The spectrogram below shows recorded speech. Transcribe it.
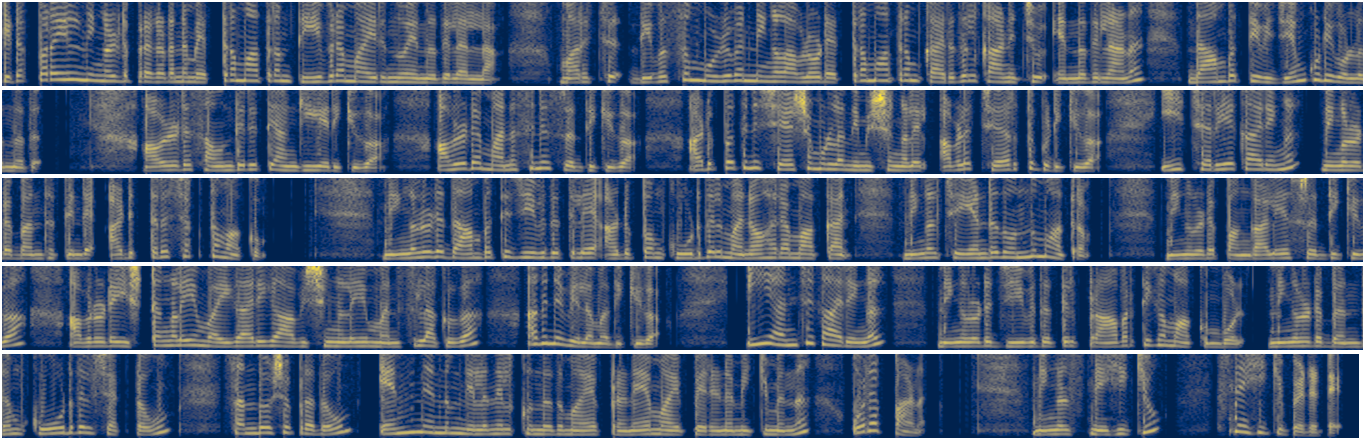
കിടപ്പറയിൽ നിങ്ങളുടെ പ്രകടനം എത്രമാത്രം തീവ്രമായിരുന്നു എന്നതിലല്ല. മറിച്ച് ദിവസം മുഴുവൻ നിങ്ങൾ അവളോട് എത്രമാത്രം കരുതൽ കാണിച്ചു എന്നതിലാണ് ദാമ്പത്യ വിജയം കുടികൊള്ളുന്നത്. അവളുടെ സൗന്ദര്യത്തെ അംഗീകരിക്കുക അവളുടെ മനസ്സിനെ ശ്രദ്ധിക്കുക അടുപ്പത്തിന് ശേഷമുള്ള നിമിഷങ്ങളിൽ അവളെ ചേർത്ത് പിടിക്കുക ഈ ചെറിയ കാര്യങ്ങൾ നിങ്ങളുടെ ബന്ധത്തിന്റെ അടിത്തറ ശക്തമാക്കും. നിങ്ങളുടെ ദാമ്പത്യ ജീവിതത്തിലെ അടുപ്പം കൂടുതൽ മനോഹരമാക്കാൻ നിങ്ങൾ ചെയ്യേണ്ടതൊന്നു മാത്രം നിങ്ങളുടെ പങ്കാളിയെ ശ്രദ്ധിക്കുക അവരുടെ ഇഷ്ടങ്ങളെയും വൈകാരിക ആവശ്യങ്ങളെയും മനസ്സിലാക്കുക അതിനെ വിലമതിക്കുക. ഈ അഞ്ച് കാര്യങ്ങൾ നിങ്ങളുടെ ജീവിതത്തിൽ പ്രാവർത്തികമാക്കുമ്പോൾ നിങ്ങളുടെ ബന്ധം കൂടുതൽ ശക്തവും സന്തോഷപ്രദവും എന്നെന്നും നിലനിൽക്കുന്നതുമായ പ്രണയമായി പരിണമിക്കുമെന്ന് ഉറപ്പാണ്. നിങ്ങൾ സ്നേഹിക്കൂ സ്നേഹിക്കപ്പെടട്ടെ.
